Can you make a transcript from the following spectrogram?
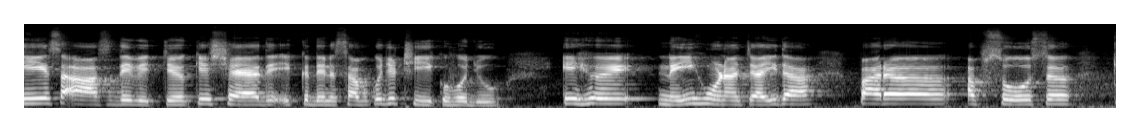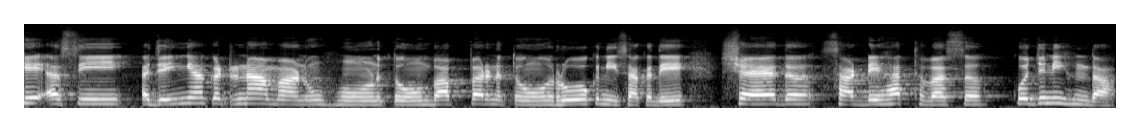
ਇਸ ਆਸ ਦੇ ਵਿੱਚ ਕਿ ਸ਼ਾਇਦ ਇੱਕ ਦਿਨ ਸਭ ਕੁਝ ਠੀਕ ਹੋ ਜੂ। ਇਹ ਨਹੀਂ ਹੋਣਾ ਚਾਹੀਦਾ, ਪਰ ਅਫਸੋਸ ਕਿ ਅਸੀਂ ਅਜਿਹੀਆਂ ਘਟਨਾਵਾਂ ਨੂੰ ਹੋਣ ਤੋਂ, ਵਾਪਰਨ ਤੋਂ ਰੋਕ ਨਹੀਂ ਸਕਦੇ। ਸ਼ਾਇਦ ਸਾਡੇ ਹੱਥ ਵਸ ਕੁਝ ਨਹੀਂ ਹੁੰਦਾ।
